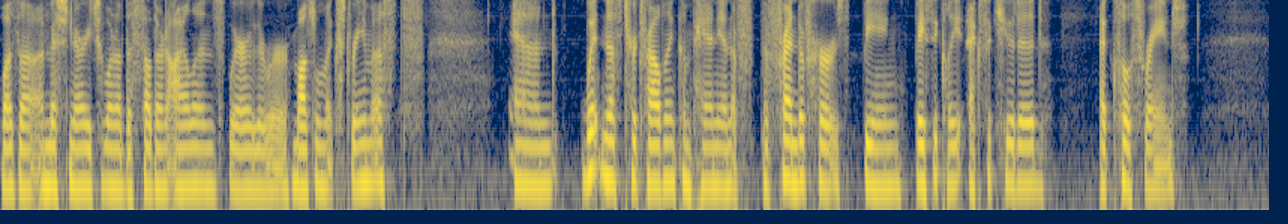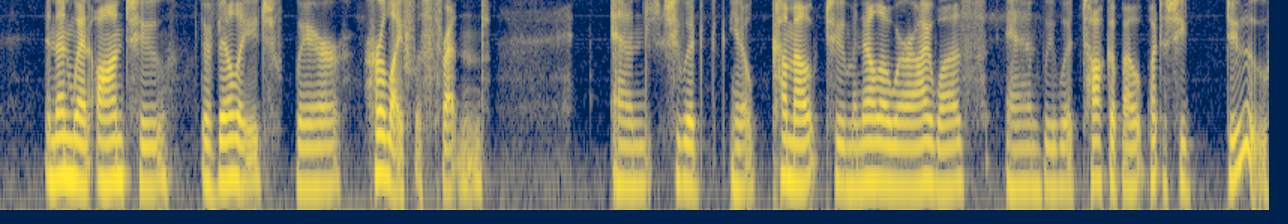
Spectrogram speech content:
was a, a missionary to one of the southern islands where there were Muslim extremists. And witnessed her traveling companion, a, f- a friend of hers, being basically executed at close range. And then went on to their village where her life was threatened. And she would, you know, come out to Manila where I was, and we would talk about what does she do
